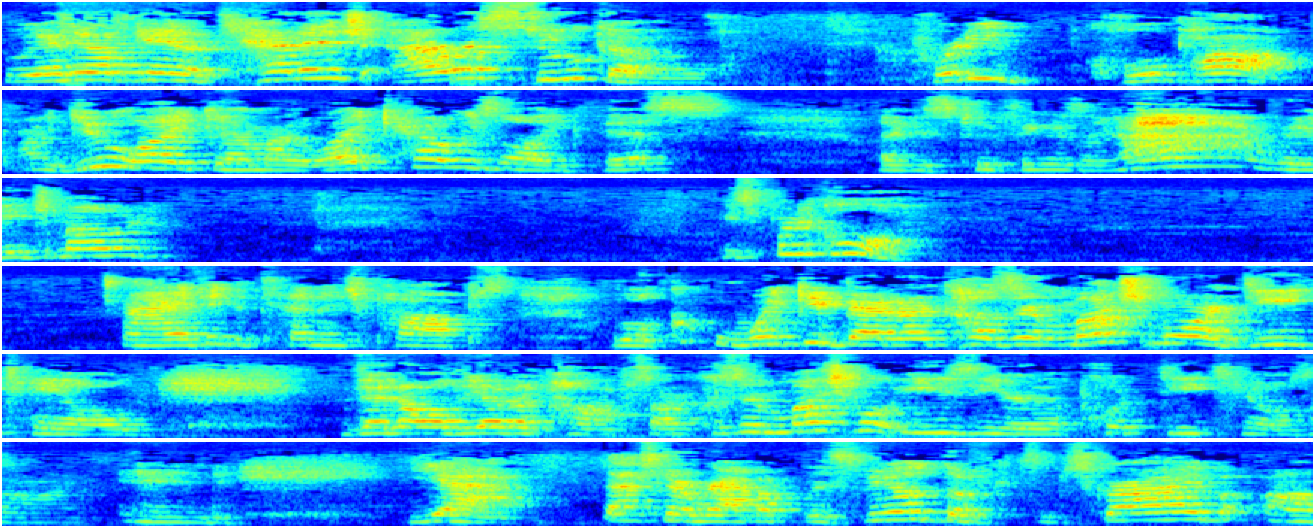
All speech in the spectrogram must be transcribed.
We ended up getting a 10 inch Arasuko. Pretty cool pop. I do like him. I like how he's like this. Like his two fingers, like, ah, rage mode. He's pretty cool. And I think the 10 inch pops look wicked better because they're much more detailed than all the other pops are because they're much more easier to put details on. And yeah, that's to wrap up this video. Don't forget to subscribe. Um,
